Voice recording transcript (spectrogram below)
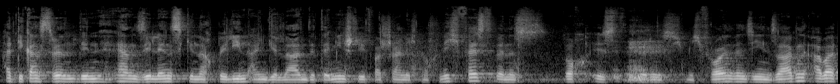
hat die Kanzlerin den Herrn Zelensky nach Berlin eingeladen. Der Termin steht wahrscheinlich noch nicht fest. Wenn es doch ist, würde ich mich freuen, wenn Sie ihn sagen. Aber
